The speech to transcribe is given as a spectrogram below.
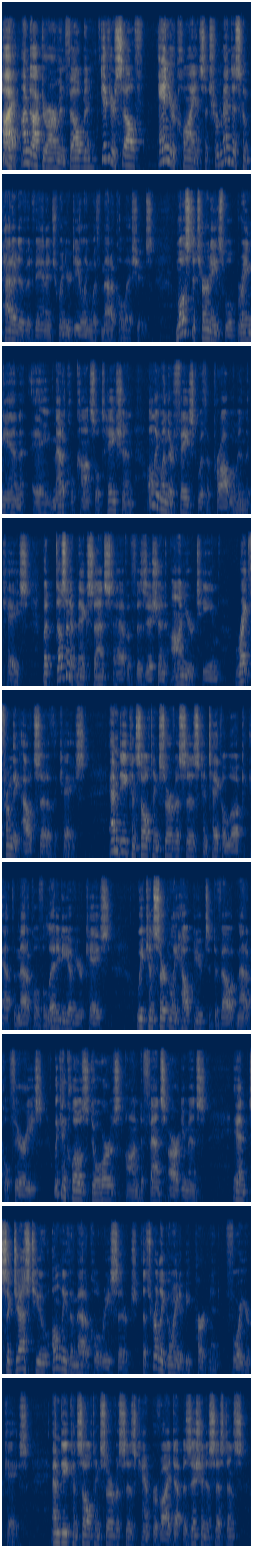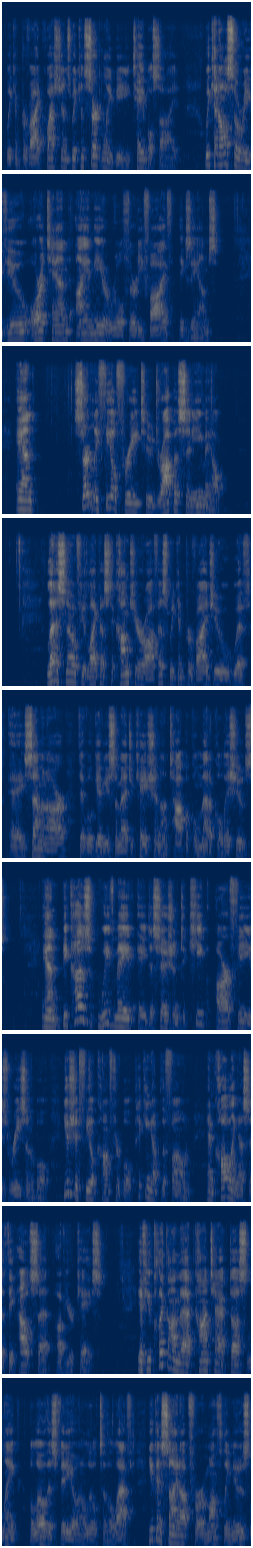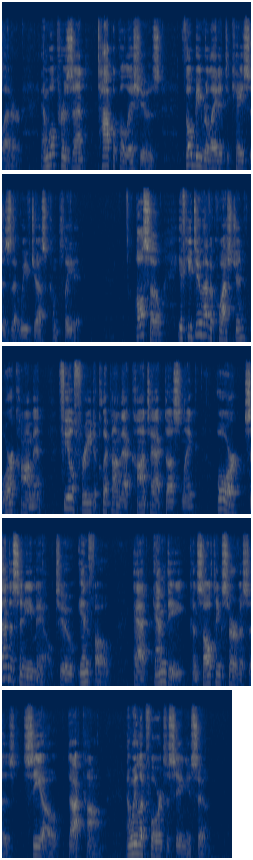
Hi, I'm Dr. Armin Feldman. Give yourself and your clients a tremendous competitive advantage when you're dealing with medical issues. Most attorneys will bring in a medical consultation only when they're faced with a problem in the case. But doesn't it make sense to have a physician on your team right from the outset of the case? MD Consulting Services can take a look at the medical validity of your case. We can certainly help you to develop medical theories. We can close doors on defense arguments and suggest to you only the medical research that's really going to be pertinent for your case. MD Consulting Services can provide deposition assistance. We can provide questions. We can certainly be tableside. We can also review or attend IME or Rule 35 exams. And certainly feel free to drop us an email. Let us know if you'd like us to come to your office. We can provide you with a seminar that will give you some education on topical medical issues. And because we've made a decision to keep our fees reasonable, you should feel comfortable picking up the phone and calling us at the outset of your case. If you click on that Contact Us link below this video and a little to the left, you can sign up for a monthly newsletter and we'll present topical issues. They'll be related to cases that we've just completed. Also, if you do have a question or a comment, feel free to click on that Contact Us link or send us an email to info at mdconsultingservicesco.com and we look forward to seeing you soon.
